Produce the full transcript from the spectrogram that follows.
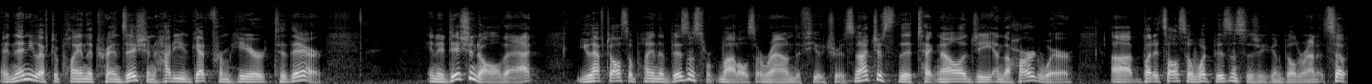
and then you have to plan the transition. How do you get from here to there? In addition to all that, you have to also plan the business models around the future. It's not just the technology and the hardware, uh, but it's also what businesses are you going to build around it. So,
